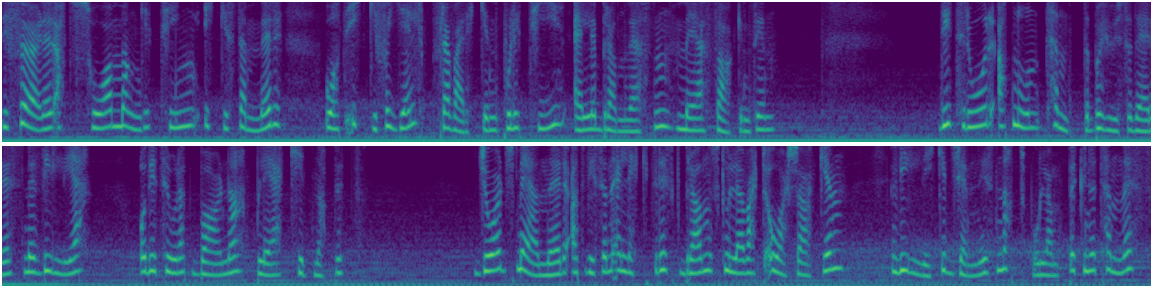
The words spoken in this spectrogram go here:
De føler at så mange ting ikke stemmer, og at de ikke får hjelp fra verken politi eller brannvesen med saken sin. De tror at noen tente på huset deres med vilje, og de tror at barna ble kidnappet. George mener at hvis en elektrisk brann skulle ha vært årsaken, ville ikke Jennys nattbordlampe kunne tennes,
